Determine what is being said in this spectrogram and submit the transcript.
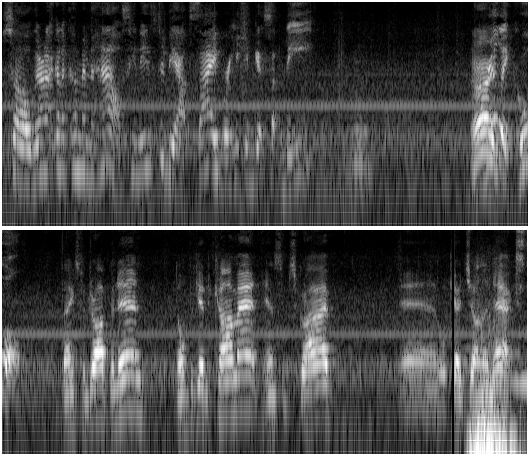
So they're not going to come in the house. He needs to be outside where he can get something to eat. All right. Really cool. Thanks for dropping in. Don't forget to comment and subscribe, and we'll catch you on the next.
